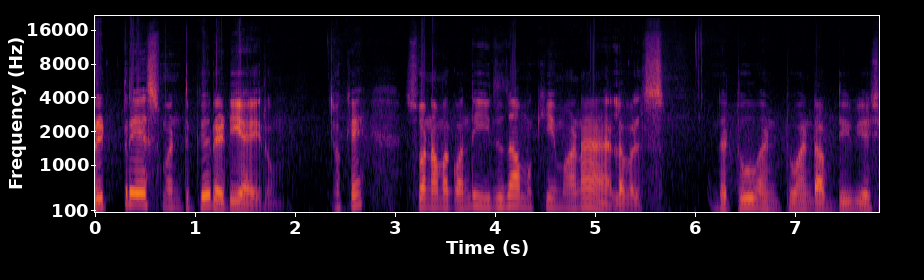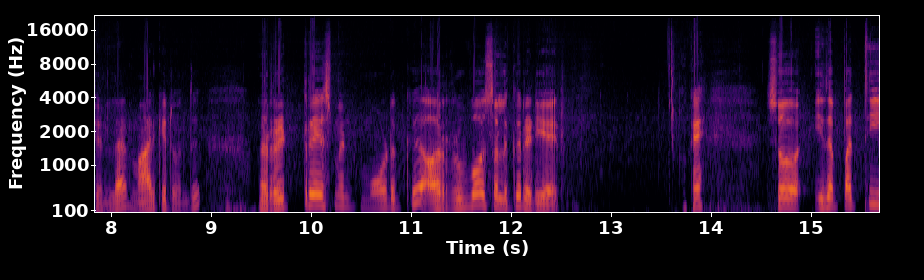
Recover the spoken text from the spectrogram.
ரிட்ரேஸ்மெண்ட்டுக்கு ரெடி ஆயிரும். ஓகே ஸோ நமக்கு வந்து இதுதான் முக்கியமான லெவல்ஸ் இந்த two and two and half டிவியேஷனில் மார்க்கெட் வந்து ரிட்ரேஸ்மெண்ட் மோடுக்கு ஆர் ரிவர்சலுக்கு ரெடி ஆயிடும் ஓகே ஸோ இதை பற்றி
